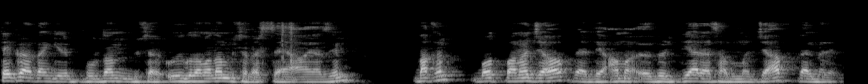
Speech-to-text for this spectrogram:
Tekrardan girip buradan bu sefer uygulamadan bu sefer SA yazayım. Bakın bot bana cevap verdi ama öbür diğer hesabıma cevap vermedi.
